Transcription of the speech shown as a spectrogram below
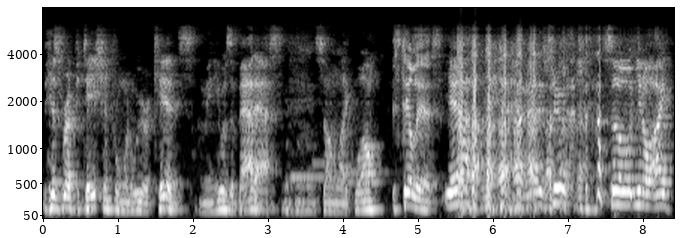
his reputation from when we were kids. I mean, he was a badass. So I'm like, well, Still is. yeah, yeah, that is true. So you know, I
